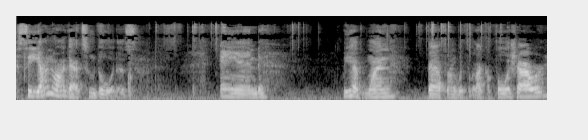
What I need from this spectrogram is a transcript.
See, y'all know I got two daughters. And we have one bathroom with like a full shower.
